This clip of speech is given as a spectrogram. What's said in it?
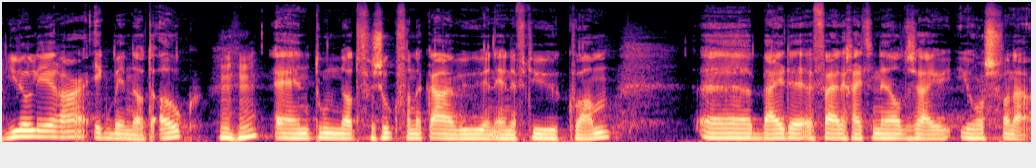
judo-leraar, ik ben dat ook. Mhm. En toen dat verzoek van de KNWU en NFTU kwam bij de Veiligheid NL, zei Jos van nou,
